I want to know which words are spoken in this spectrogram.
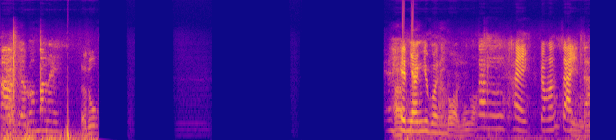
ข้าวเดี๋ยวเรามาเลยเฮ็ดหยังอยู่บ่นี่นั่งให้กำลังใจจ้า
